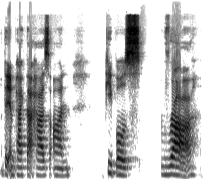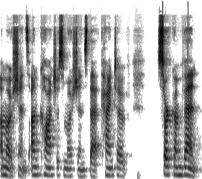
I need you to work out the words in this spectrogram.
The impact that has on people's raw emotions, unconscious emotions that kind of circumvent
